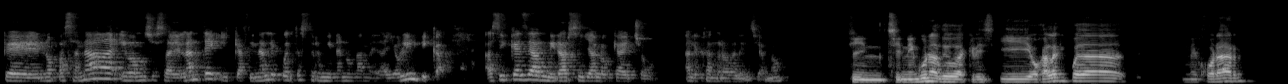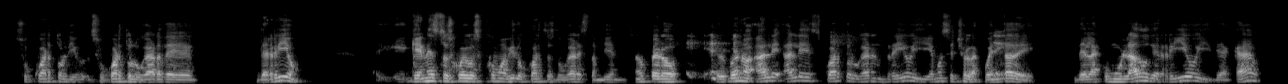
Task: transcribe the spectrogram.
que no pasa nada y vamos hacia adelante y que a final de cuentas termina en una medalla olímpica. Así que es de admirarse ya lo que ha hecho Alejandra Valencia, ¿no? Sin, sin ninguna duda, Cris. Y ojalá que pueda mejorar su cuarto, su cuarto lugar de, de Río que en estos juegos como ha habido cuartos lugares también, ¿no? Pero, bueno, Ale, Ale, es cuarto lugar en Río y hemos hecho la cuenta de, del acumulado de Río y de acá.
